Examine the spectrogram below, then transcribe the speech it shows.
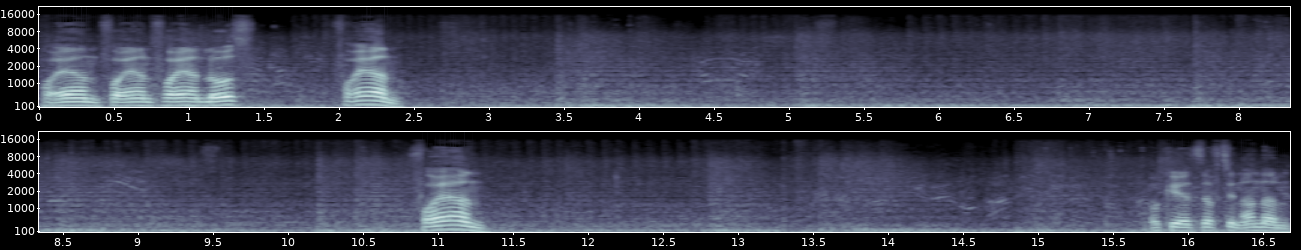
Feuern, feuern, feuern, los. Feuern. Feuern. Okay, jetzt auf den anderen.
